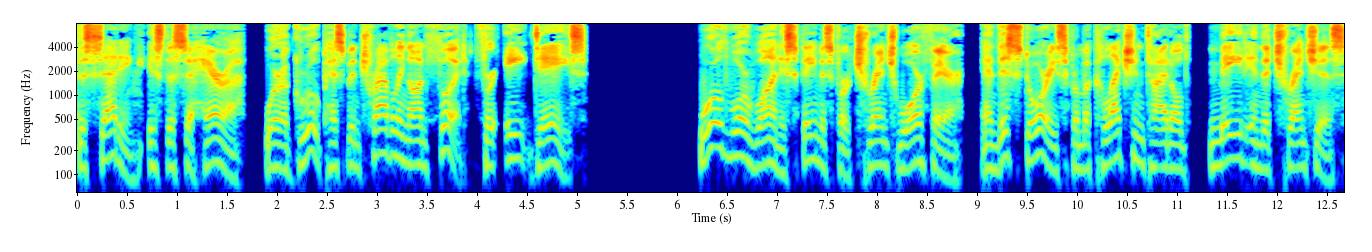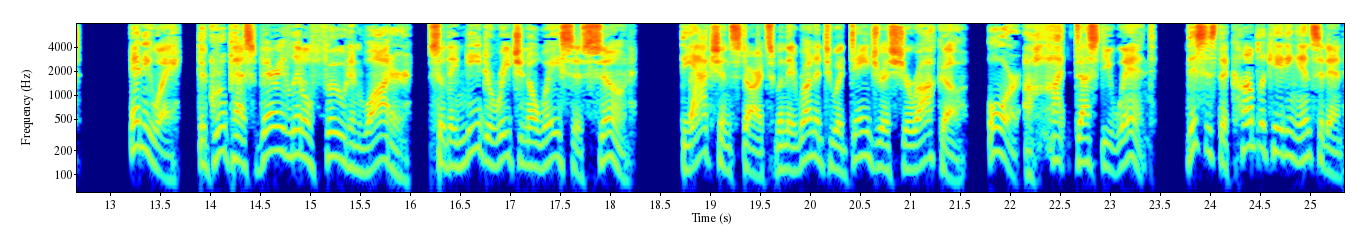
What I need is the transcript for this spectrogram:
The setting is the Sahara, where a group has been traveling on foot for eight days. World War I is famous for trench warfare, and this story's from a collection titled Made in the Trenches. Anyway, the group has very little food and water, so they need to reach an oasis soon. The action starts when they run into a dangerous Scirocco, or a hot, dusty wind. This is the complicating incident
